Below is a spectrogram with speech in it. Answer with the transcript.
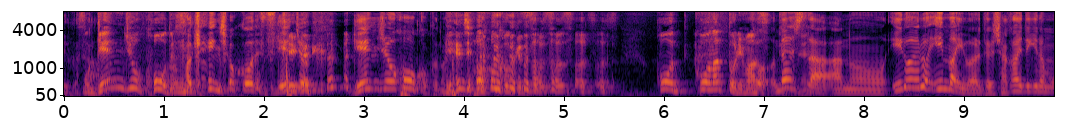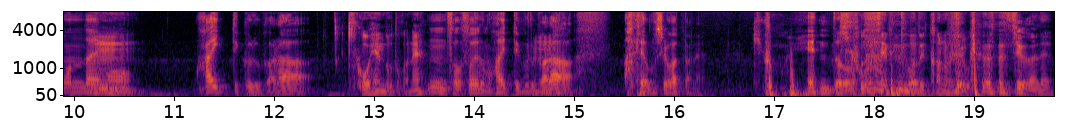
いうかさ。現状こうです。まあ、現状こうです。現状現状報告の現状報告。そうそうそうそう。こうこうなっておりますね。だしさあのいろいろ今言われてる社会的な問題も入ってくるから、気候変動とかね。うんそうそういうのも入ってくるから、あれ面白かったね。気候変動。気候変動で彼女が 彼女がね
